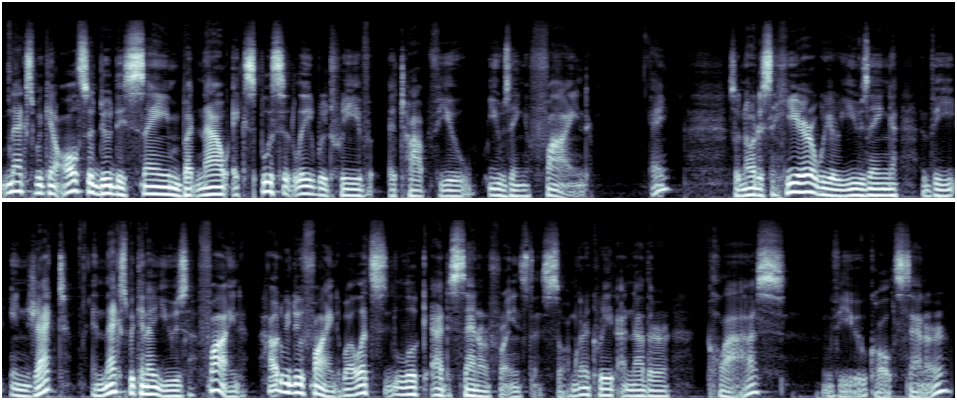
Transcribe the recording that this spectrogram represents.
Next, we can also do the same, but now explicitly retrieve a top view using find. Okay, so notice here we are using the inject, and next we can use find. How do we do find? Well, let's look at center, for instance. So I'm going to create another class view called center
